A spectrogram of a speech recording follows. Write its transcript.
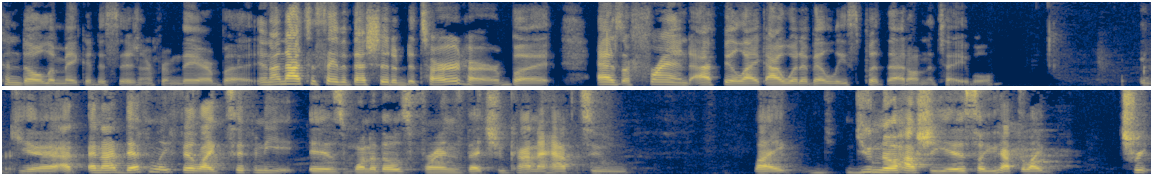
Condola make a decision from there. But, and not to say that that should have deterred her, but as a friend, I feel like I would have at least put that on the table. Yeah, I- and I definitely feel like Tiffany is one of those friends that you kind of have to, like, you know how she is, so you have to like treat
